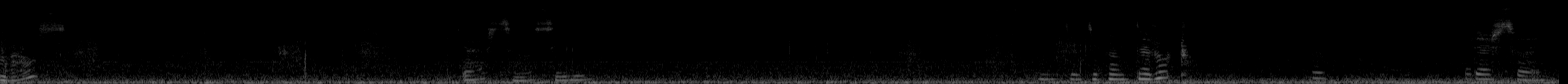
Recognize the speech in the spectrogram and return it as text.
Mouse. That's so silly. Take out the root. Hmm. That's why.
